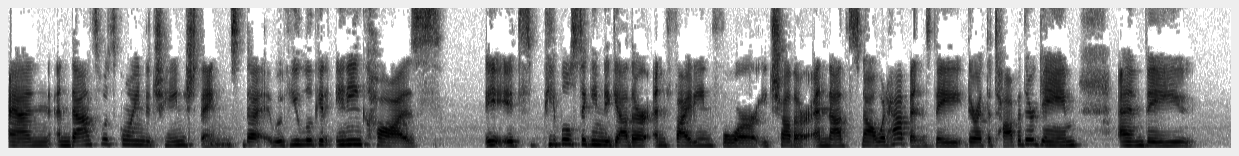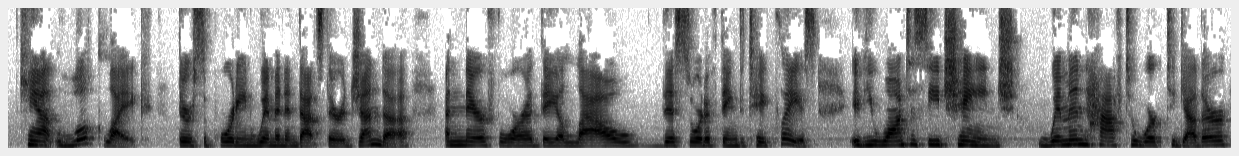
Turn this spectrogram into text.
and and that's what's going to change things. That if you look at any cause it's people sticking together and fighting for each other. And that's not what happens. They they're at the top of their game and they can't look like they're supporting women and that's their agenda. And therefore they allow this sort of thing to take place. If you want to see change women have to work together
